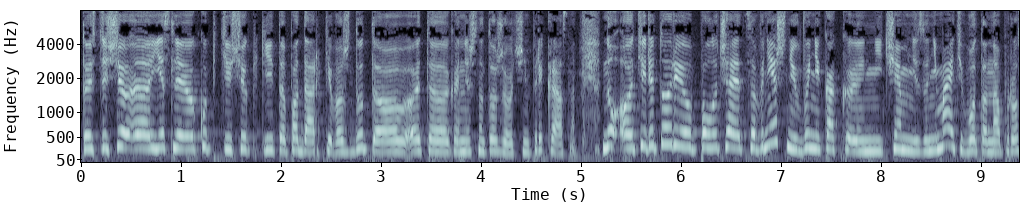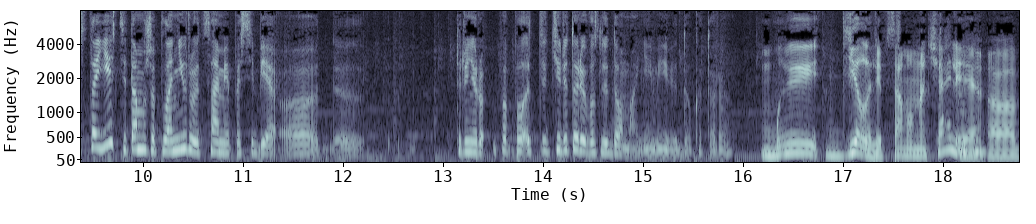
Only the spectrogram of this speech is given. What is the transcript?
То есть еще, э, если купите еще какие-то подарки вас ждут, то это, конечно, тоже очень прекрасно. Но а территорию, получается, внешнюю вы никак э, ничем не занимаете, вот она просто есть, и там уже планируют сами по себе э, трениру... территорию возле дома, я имею в виду, которую мы делали в самом начале uh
